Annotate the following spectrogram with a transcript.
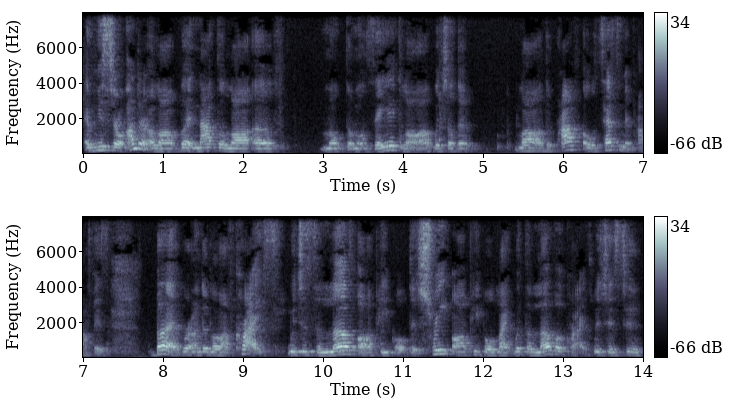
And we're still under a law, but not the law of the Mosaic law, which are the law of the prophet, Old Testament prophets, but we're under the law of Christ, which is to love all people, to treat all people like with the love of Christ, which is to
